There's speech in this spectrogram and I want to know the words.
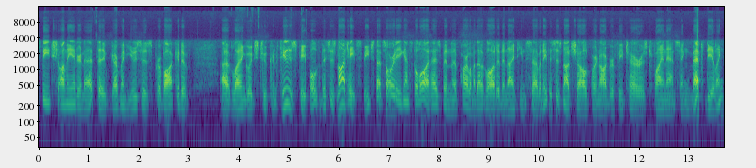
speech on the internet, the government uses provocative uh, language to confuse people. This is not hate speech. That's already against the law. It has been uh, Parliament outlawed it in 1970. This is not child pornography, terrorist financing, meth dealing.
